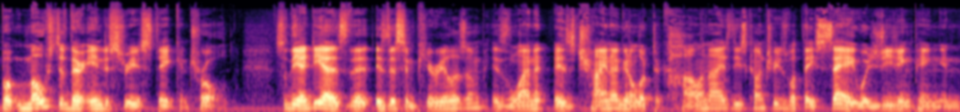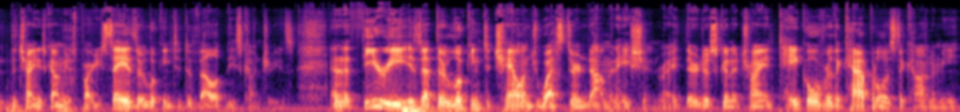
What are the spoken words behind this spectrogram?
But most of their industry is state controlled. So the idea is that is this imperialism? Is Lenin, is China going to look to colonize these countries? What they say, what Xi Jinping and the Chinese Communist Party say, is they're looking to develop these countries. And the theory is that they're looking to challenge Western domination. Right? They're just going to try and take over the capitalist economy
